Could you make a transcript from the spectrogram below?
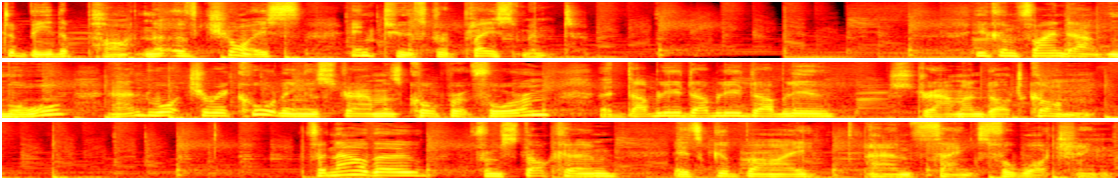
to be the partner of choice in tooth replacement. You can find out more and watch a recording of Straumann's corporate forum at www.straumann.com. For now though, from Stockholm, it's goodbye and thanks for watching.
